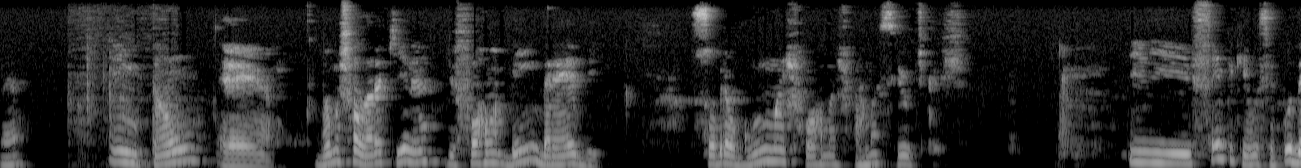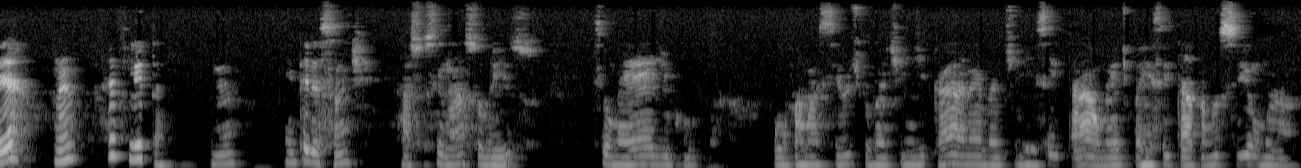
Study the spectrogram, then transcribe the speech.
Né? Então, é, vamos falar aqui né, de forma bem breve sobre algumas formas farmacêuticas. E sempre que você puder, né, reflita. Né? É interessante raciocinar sobre isso. Seu médico ou farmacêutico vai te indicar, né, vai te receitar, o médico vai receitar para você uma,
